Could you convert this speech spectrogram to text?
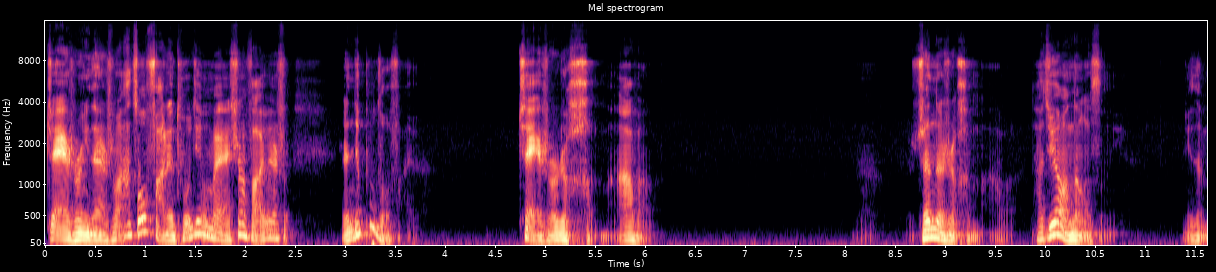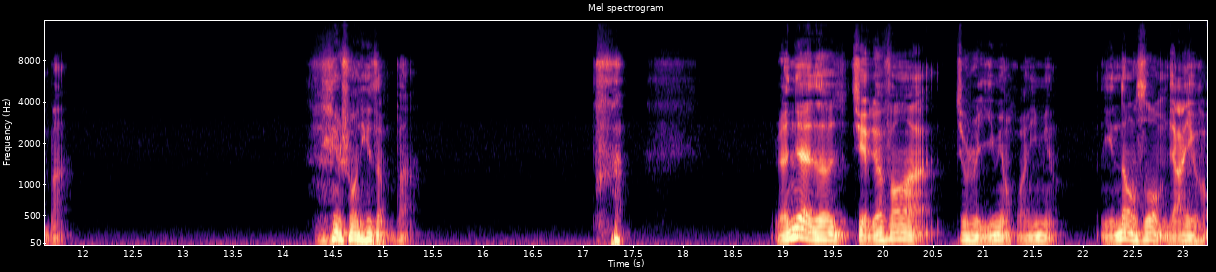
这时候你再说啊，走法律途径呗，上法院说，人家不走法院，这时候就很麻烦了，真的是很麻烦，他就要弄死你，你怎么办？你说你怎么办？人家的解决方案就是一命还一命，你弄死我们家一口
